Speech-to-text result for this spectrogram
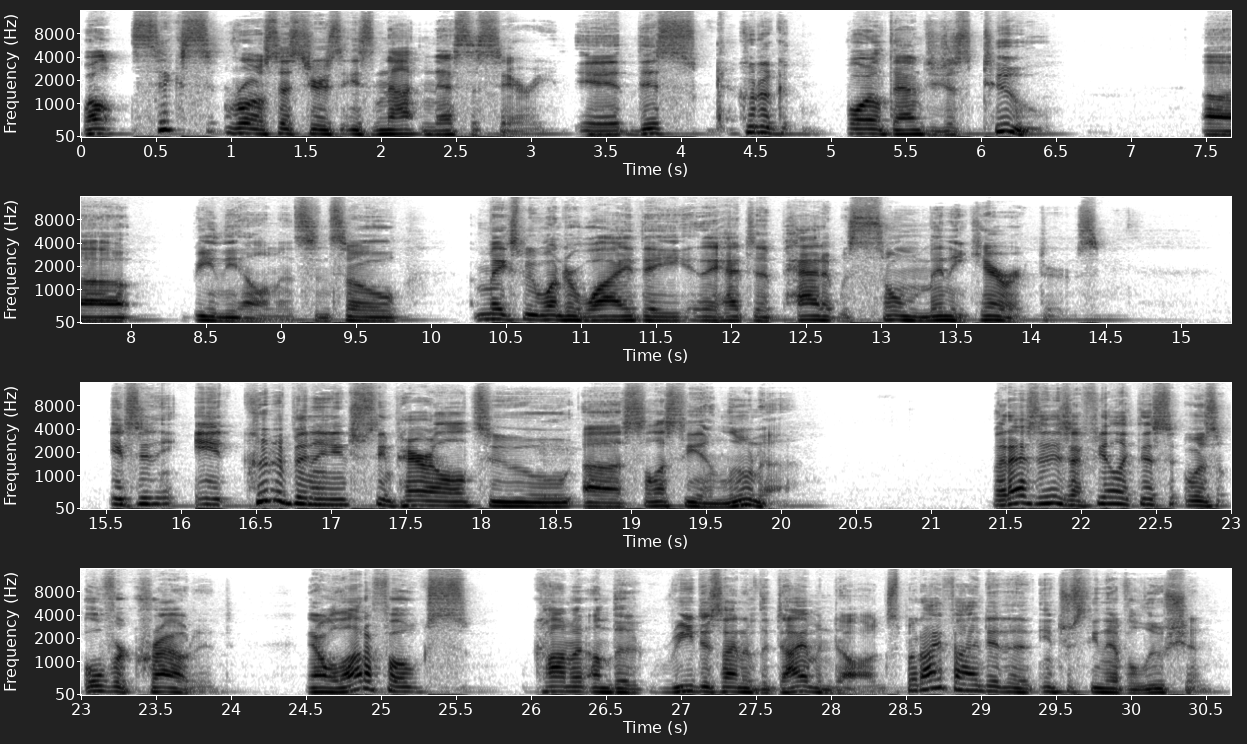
Well, six royal sisters is not necessary. It, this could have boiled down to just two uh, being the elements, and so it makes me wonder why they they had to pad it with so many characters. It's an, it could have been an interesting parallel to uh, Celestia and Luna, but as it is, I feel like this was overcrowded. Now, a lot of folks comment on the redesign of the Diamond Dogs, but I find it an interesting evolution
